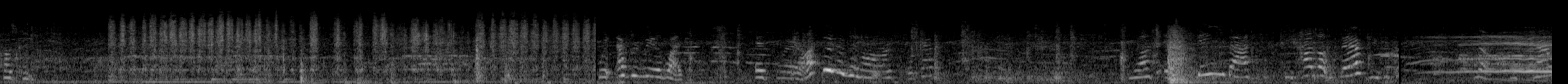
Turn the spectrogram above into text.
How's good? Whatever we would like. It's a lot bigger than ours, okay? Once it's staying back, we have up there. We can... No, it's half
